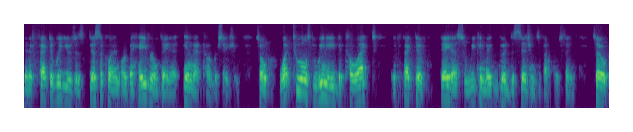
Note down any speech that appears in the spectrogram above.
that effectively uses discipline or behavioral data in that conversation. So, what tools do we need to collect effective data so we can make good decisions about those things? So,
